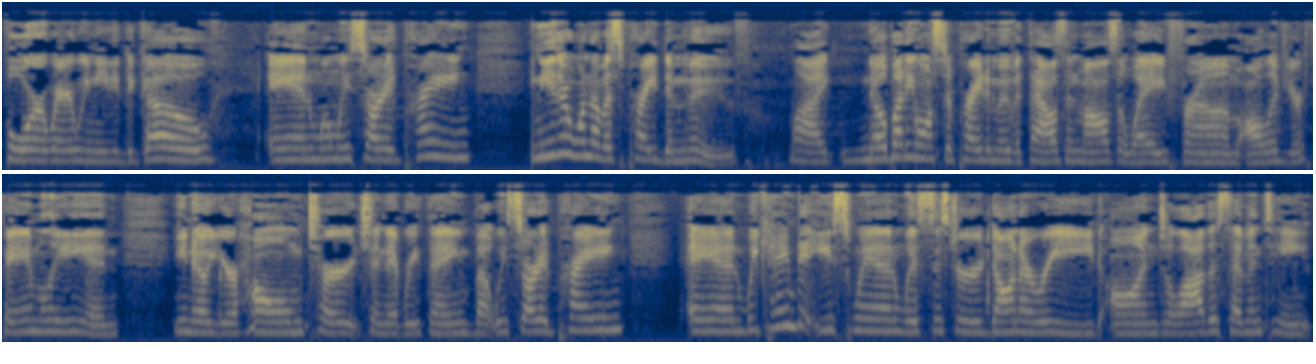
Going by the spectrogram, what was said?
for where we needed to go. And when we started praying, neither one of us prayed to move. Like nobody wants to pray to move a thousand miles away from all of your family and, you know, your home church and everything. But we started praying and we came to East Wind with Sister Donna Reed on July the 17th,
